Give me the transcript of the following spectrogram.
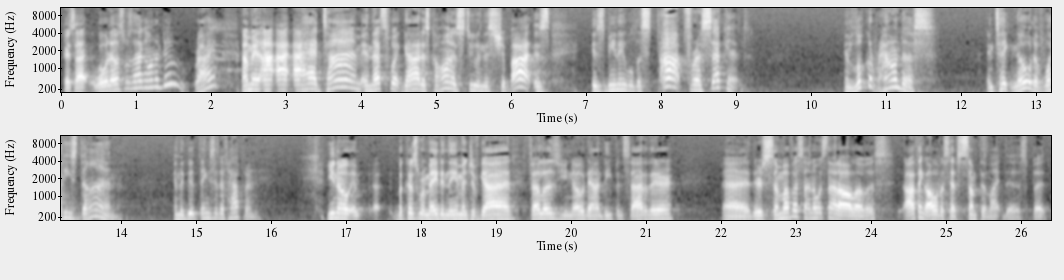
because I, what else was I going to do, right? I mean, I, I, I, had time, and that's what God is calling us to in this Shabbat is, is being able to stop for a second and look around us and take note of what He's done and the good things that have happened. You know, uh, because we're made in the image of God, fellas, you know down deep inside of there, uh, there's some of us, I know it's not all of us. I think all of us have something like this, but,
